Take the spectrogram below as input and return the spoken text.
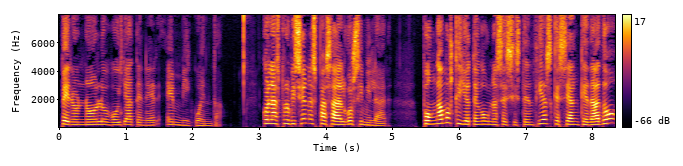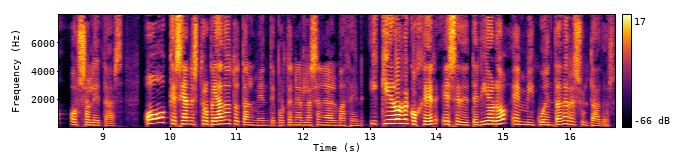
pero no lo voy a tener en mi cuenta. Con las provisiones pasa algo similar. Pongamos que yo tengo unas existencias que se han quedado obsoletas o que se han estropeado totalmente por tenerlas en el almacén y quiero recoger ese deterioro en mi cuenta de resultados,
